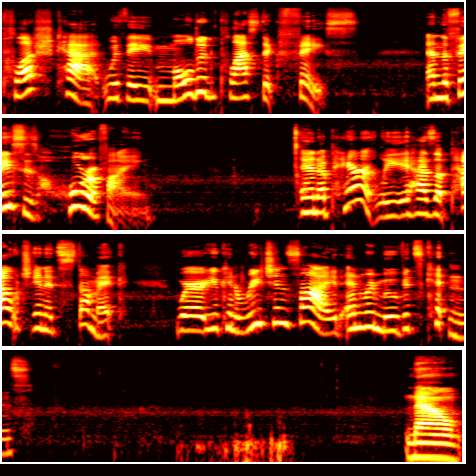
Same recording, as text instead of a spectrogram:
plush cat with a molded plastic face, and the face is horrifying. And apparently, it has a pouch in its stomach where you can reach inside and remove its kittens. Now,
